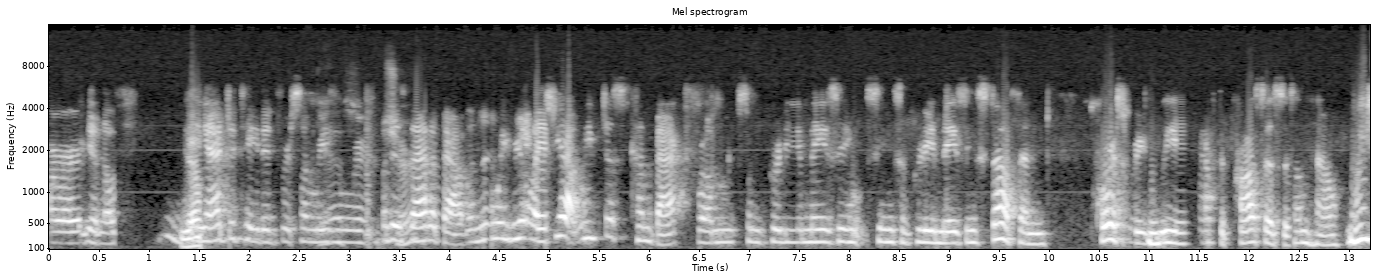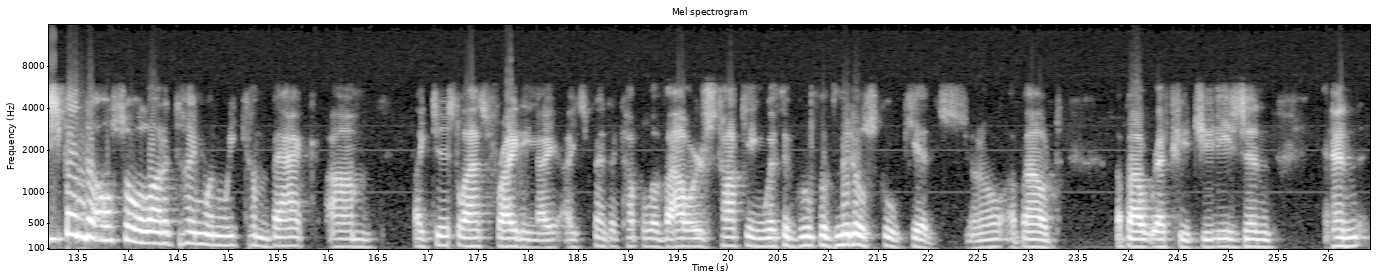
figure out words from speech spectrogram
or you know, being agitated for some reason. Yes, what sure. is that about? And then we realize, yeah, we've just come back from some pretty amazing, seeing some pretty amazing stuff. And of course, we, we have to process it somehow. We spend also a lot of time when we come back. Um, like just last Friday, I, I spent a couple of hours talking with a group of middle school kids, you know, about about refugees and and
